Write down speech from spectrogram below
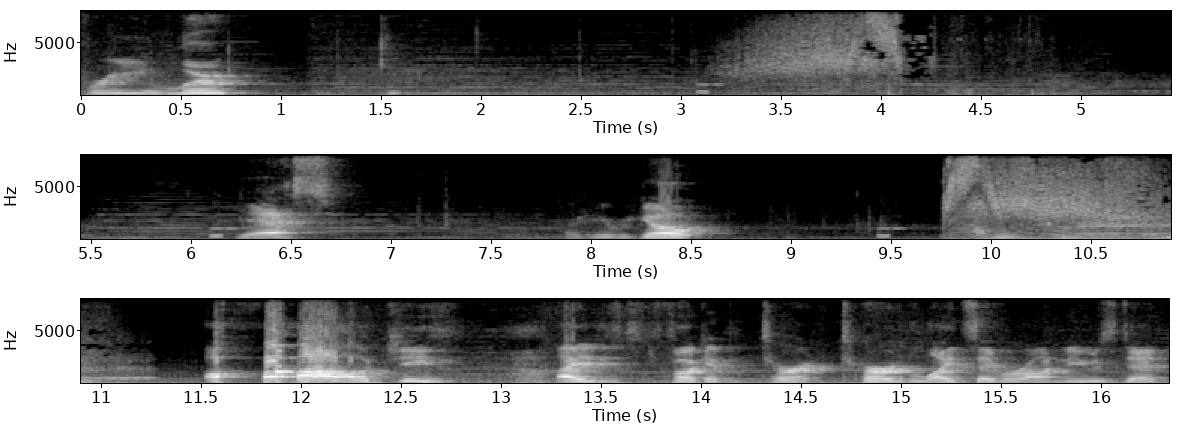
Free loot. Yes. Right here we go. Oh, jeez. I just fucking turned turned lightsaber on and he was dead.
